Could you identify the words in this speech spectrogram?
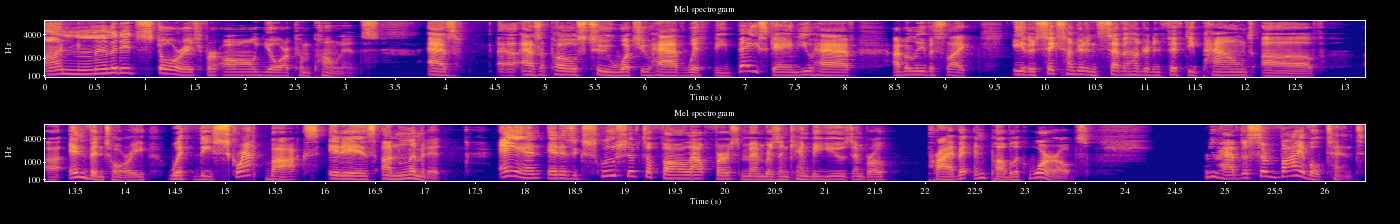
unlimited storage for all your components. As uh, as opposed to what you have with the base game, you have I believe it's like either 600 and 750 pounds of uh, inventory. With the scrap box, it is unlimited. And it is exclusive to Fallout First members and can be used in both private and public worlds. You have the survival tent,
